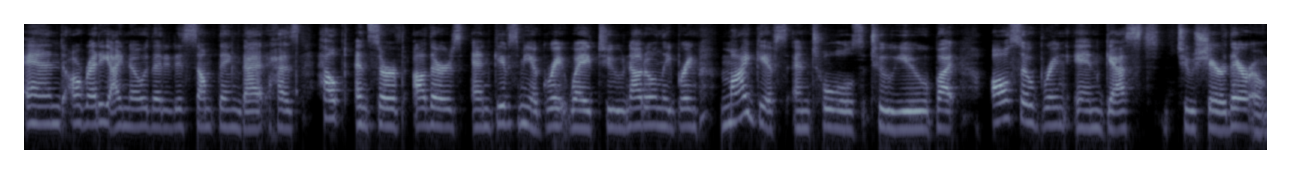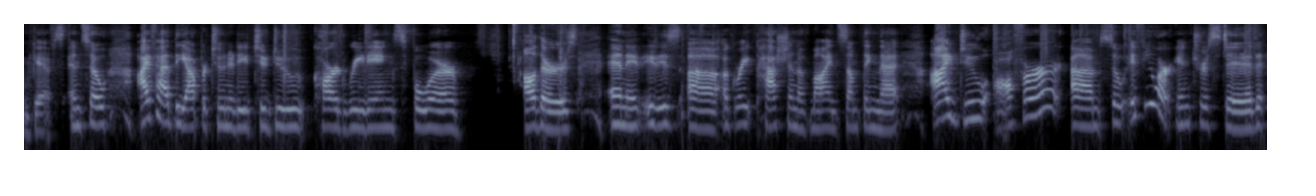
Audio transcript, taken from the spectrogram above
And already I know that it is something that has helped and served others and gives me a great way to not only bring my gifts and tools to you, but also bring in guests to share their own gifts. And so I've had the opportunity to do card readings for others and it, it is uh, a great passion of mine something that i do offer. Um, so if you are interested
